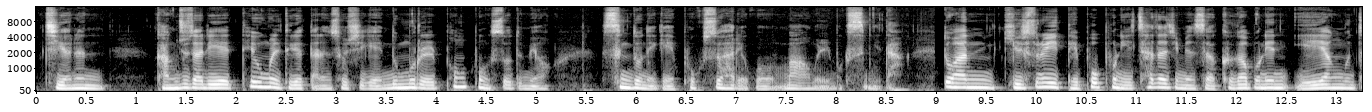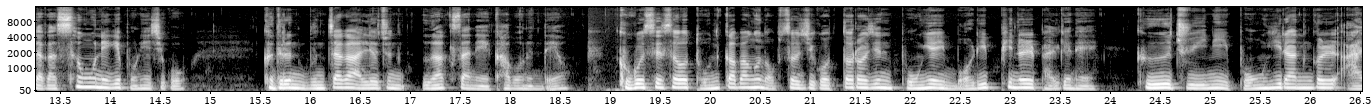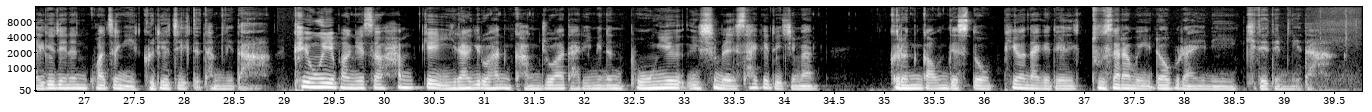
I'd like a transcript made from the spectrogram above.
지연은 강주 자리에 태웅을 들였다는 소식에 눈물을 펑펑 쏟으며 승돈에게 복수하려고 마음을 먹습니다. 또한 길순의 대포폰이 찾아지면서 그가 보낸 예약 문자가 성운에게 보내지고 그들은 문자가 알려준 의학산에 가보는데요. 그곳에서 돈가방은 없어지고 떨어진 봉희의 머리핀을 발견해 그 주인이 봉희란 걸 알게 되는 과정이 그려질 듯 합니다. 태용의 방에서 함께 일하기로 한 강주와 다리미는 봉희의 의심을 사게 되지만 그런 가운데서도 피어나게 될 두 사람의 러브라인이 기대됩니다.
